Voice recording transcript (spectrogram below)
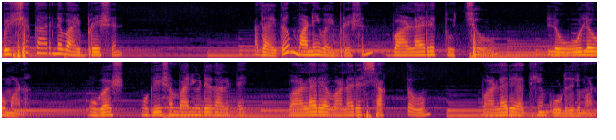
ഭിക്ഷക്കാരന്റെ വൈബ്രേഷൻ അതായത് മണി വൈബ്രേഷൻ വളരെ തുച്ഛവും ലോലവുമാണ്. മുകേഷ് മുകേഷ് അംബാനിയുടേതാകട്ടെ വളരെ വളരെ ശക്തവും വളരെയധികം കൂടുതലുമാണ്.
